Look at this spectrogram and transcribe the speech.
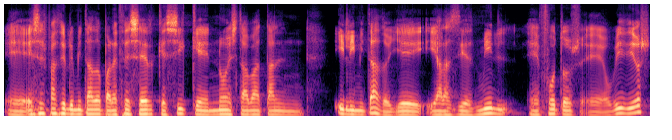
eh, ese espacio limitado parece ser que sí que no estaba tan ilimitado y, a las 10.000 eh, fotos eh, o vídeos,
